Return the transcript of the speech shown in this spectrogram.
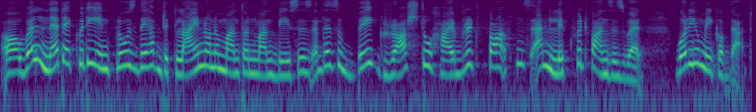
Uh, well, net equity inflows, they have declined on a month-on-month basis and there's a big rush to hybrid funds and liquid funds as well. What do you make of that?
